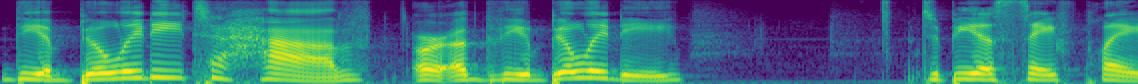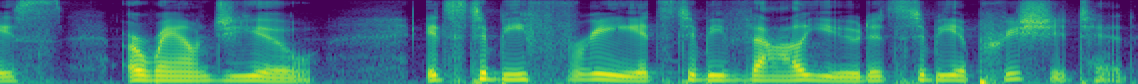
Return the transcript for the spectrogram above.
the ability to have or uh, the ability to be a safe place around you. It's to be free, it's to be valued, it's to be appreciated.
